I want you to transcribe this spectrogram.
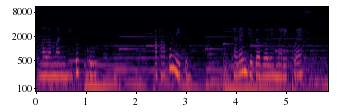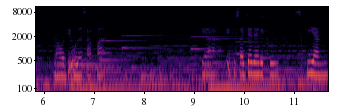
pengalaman hidupku. Apa pun itu. Kalian juga boleh merequest mau diulas apa. Ya, itu saja dariku. Sekian.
